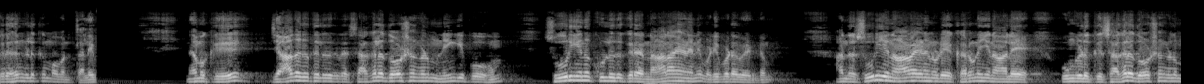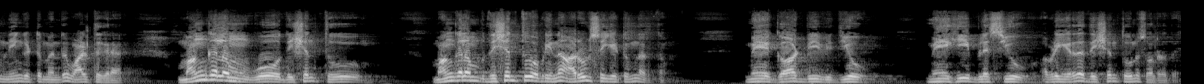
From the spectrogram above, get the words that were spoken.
கிரகங்களுக்கும் அவன் தலைவர். நமக்கு ஜாதகத்தில் இருக்கிற சகல தோஷங்களும் நீங்கி போகும். சூரியனுக்குள் இருக்கிற நாராயணனை வழிபட வேண்டும். அந்த சூரிய நாராயணனுடைய கருணையினாலே உங்களுக்கு சகல தோஷங்களும் நீங்கட்டும் என்று வாழ்த்துகிறார். மங்களம் ஓ திஷந்து மங்களம் திஷந்து அப்படின்னா அருள் செய்யட்டும்னு அர்த்தம். May God be with you. May he bless you அப்படிங்கிறத திஷந்துன்னு சொல்றது.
